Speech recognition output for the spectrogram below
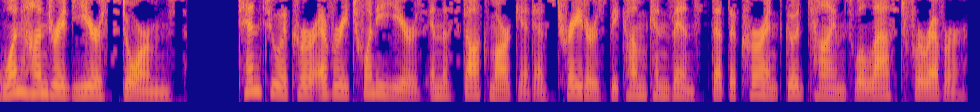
100-year storms tend to occur every 20 years in the stock market as traders become convinced that the current good times will last forever.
